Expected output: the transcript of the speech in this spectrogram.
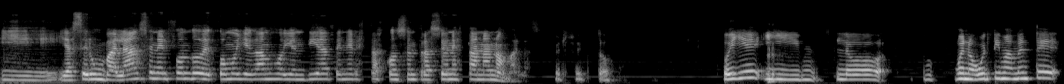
y, hacer un balance en el fondo de cómo llegamos hoy en día a tener estas concentraciones tan anómalas. Perfecto. Oye, y lo, bueno, últimamente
